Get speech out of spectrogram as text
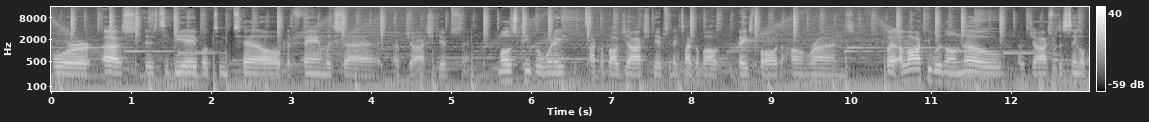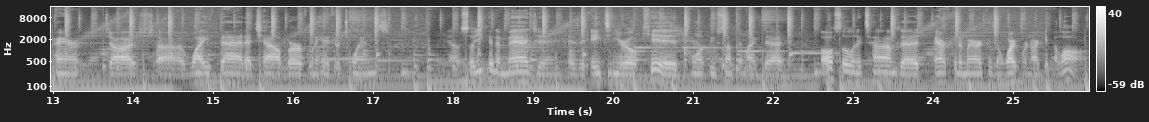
For us is to be able to tell the family side of Josh Gibson. Most people, when they talk about Josh Gibson, they talk about the baseball, the home runs. But a lot of people don't know, you know Josh was a single parent. Josh' uh, wife died at childbirth when they had their twins. You know, so you can imagine as an 18-year-old kid going through something like that. Also in the times that African Americans and white were not getting along.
